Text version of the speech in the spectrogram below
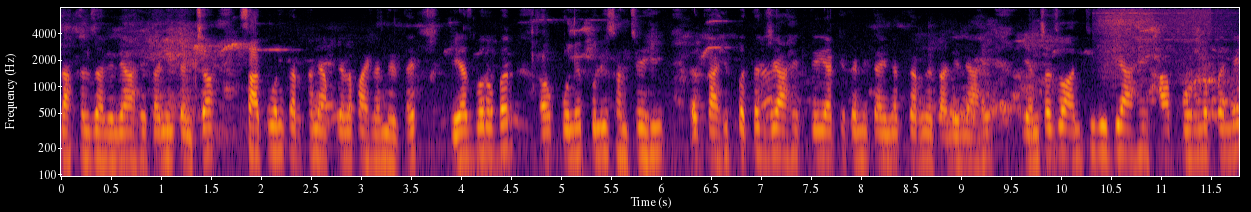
दाखल झालेले आहेत आणि त्यांच्या सातवण करताना आपल्याला पाहायला मिळत आहे याचबरोबर पुणे पोलिसांचेही काही पथक जे आहेत ते या ठिकाणी तैनात करण्यात आलेले आहे. यांचा जो अंत्यविधी आहे हा पूर्णपणे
